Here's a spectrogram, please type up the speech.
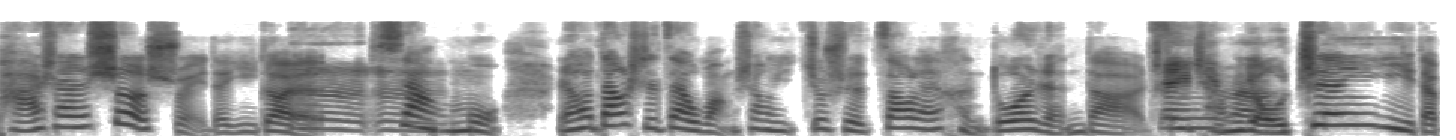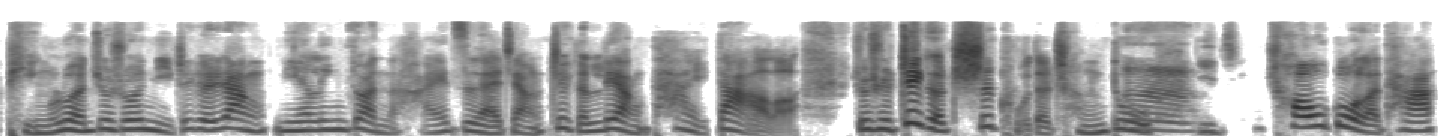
爬山涉水的一个项目，然后当时在网上就是招来很多人的非常有争议的评论，就说你这个让年龄段的孩子来讲，这个量太大了，就是这个吃苦的程度已经超过了他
